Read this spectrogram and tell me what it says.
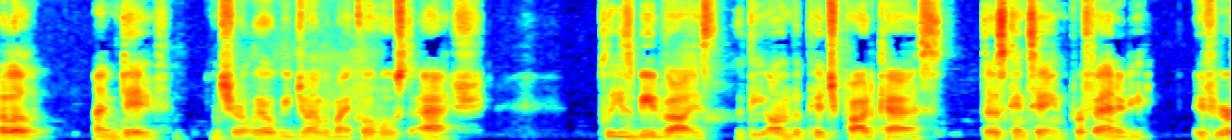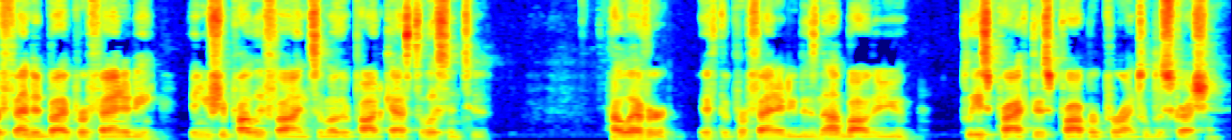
Hello, I'm Dave, and shortly I'll be joined by my co host Ash. Please be advised that the On the Pitch podcast does contain profanity. If you're offended by profanity, then you should probably find some other podcast to listen to. However, if the profanity does not bother you, please practice proper parental discretion.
